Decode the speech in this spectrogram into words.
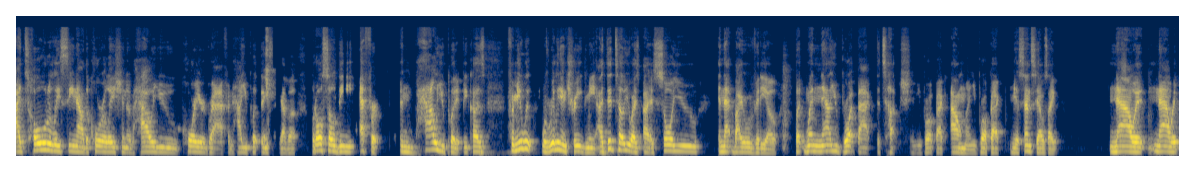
I totally see now the correlation of how you choreograph and how you put things together, but also the effort and how you put it because for me, what, what really intrigued me, I did tell you I, I saw you in that viral video, but when now you brought back the touch and you brought back Alma and you brought back Mi Esencia, I was like, now it now it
